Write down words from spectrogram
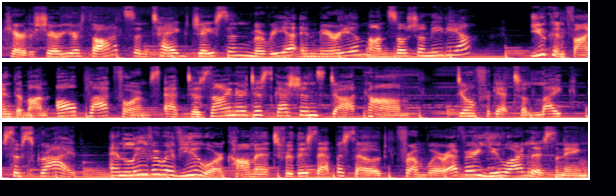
Care to share your thoughts and tag Jason, Maria, and Miriam on social media? You can find them on all platforms at designerdiscussions.com. Don't forget to like, subscribe, and leave a review or comment for this episode from wherever you are listening.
